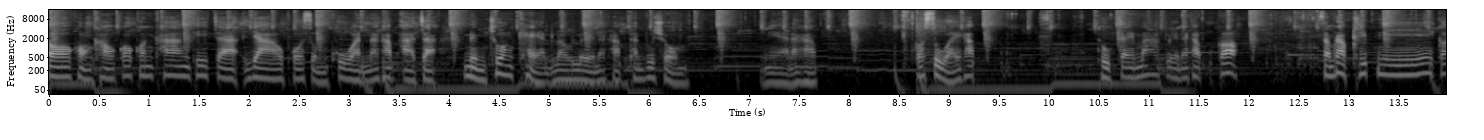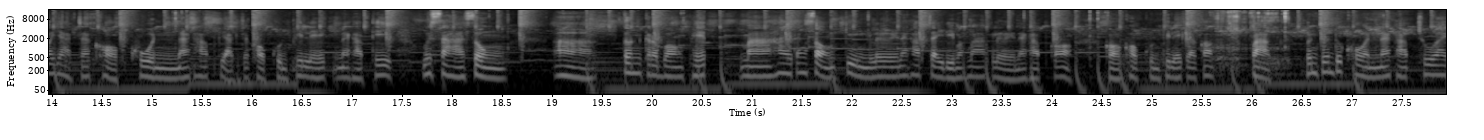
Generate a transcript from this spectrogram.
ตอของเขาก็ค่อนข้างที่จะยาวพอสมควรนะครับ อาจจะหนึ่งช่วงแขนเราเลยนะครับ ท่านผู้ชมเนี่ยนะครับ ก็สวยครับ ถูกใจมากเลยนะครับ ก็ สำหรับคลิปนี้ก็อยากจะขอบคุณนะครับ อยากจะขอบคุณพี่เล็กนะครับ ที่อุตส่าห์ส่งต้นกระบองเพชรมาให้ทั้งสองกิ่งเลยนะครับ ใจดีมากๆเลยนะครับ ก็ขอขอบคุณพี่เล็กแล้วก็ฝากเพื่อนๆทุกคนนะครับ ช่วย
